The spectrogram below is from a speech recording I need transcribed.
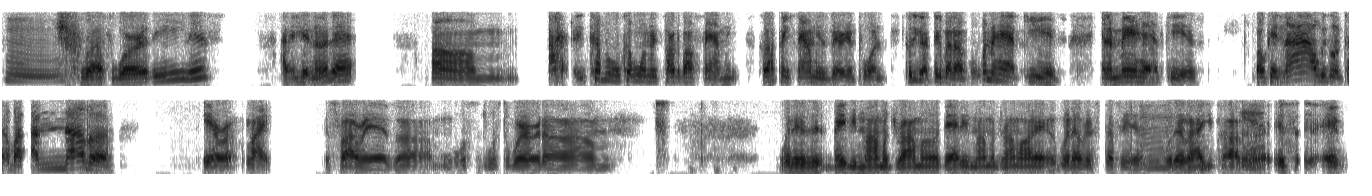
Hmm. trustworthiness. I didn't hear none of that. Um, I, a couple a couple women talked about family because I think family is very important. Because you got to think about it. If a woman has kids and a man has kids, okay, now we're going to talk about another era, like as far as um, what's what's the word? Um, what is it? Baby mama drama, daddy mama drama, all that, whatever that stuff is, Mhm. whatever how you call it. Yeah. It's it,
